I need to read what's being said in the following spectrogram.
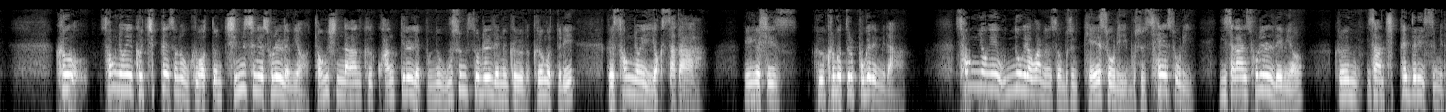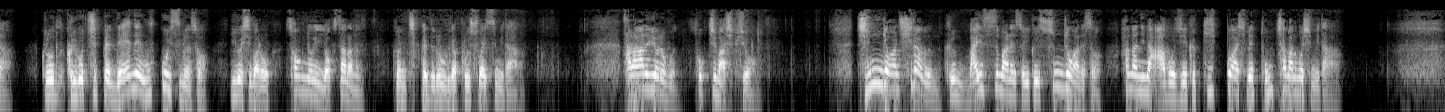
그 성령의 그 집회에서는 그 어떤 짐승의 소리를 내며 정신 나간 그 광기를 내뿜는 웃음소리를 내는 그, 그런 것들이 그 성령의 역사다. 이것이 그, 그런 것들을 보게 됩니다. 성령의 운동이라고 하면서 무슨 개소리, 무슨 새소리, 이상한 소리를 내며 그런 이상한 집회들이 있습니다. 그리고 집회 내내 웃고 있으면서 이것이 바로 성령의 역사라는 그런 집회들을 우리가 볼 수가 있습니다. 사랑하는 여러분, 속지 마십시오. 진정한 희락은 그 말씀 안에서의 그 순종 안에서 하나님의 아버지의 그 기뻐하심에 동참하는 것입니다.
